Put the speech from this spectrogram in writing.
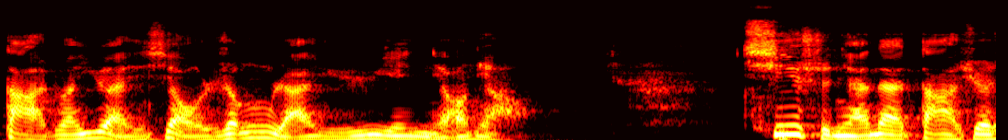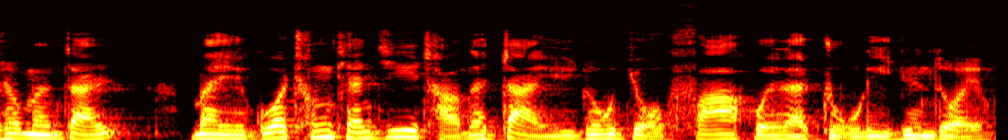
大专院校仍然余音袅袅。七十年代，大学生们在美国成田机场的战役中就发挥了主力军作用。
